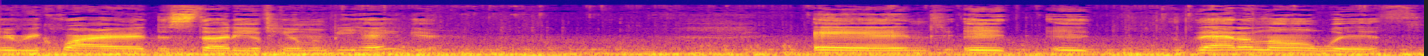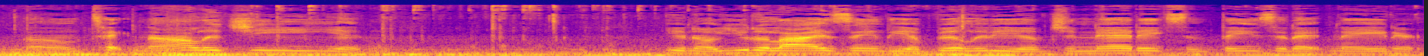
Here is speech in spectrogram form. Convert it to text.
it, required the study of human behavior. And it, it that along with um, technology and you know utilizing the ability of genetics and things of that nature,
